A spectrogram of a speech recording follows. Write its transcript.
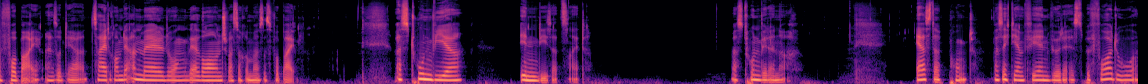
vorbei. Also der Zeitraum der Anmeldung, der Launch, was auch immer, es ist vorbei. Was tun wir in dieser Zeit? Was tun wir danach? Erster Punkt, was ich dir empfehlen würde, ist, bevor du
